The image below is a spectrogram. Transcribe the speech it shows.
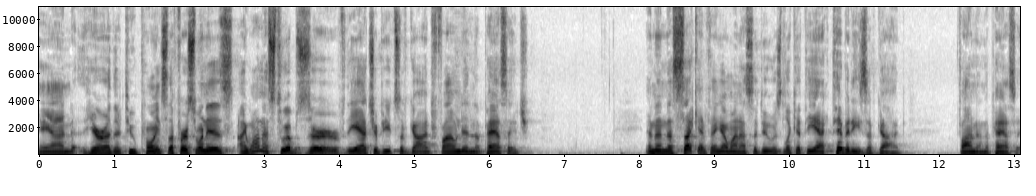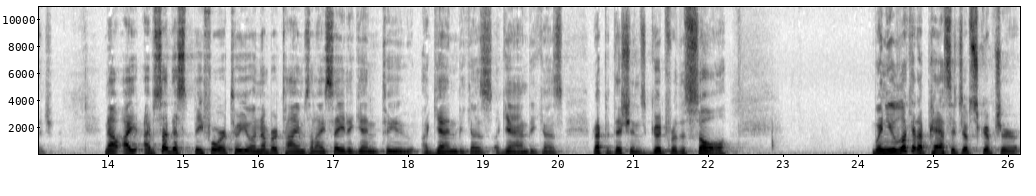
And here are the two points. The first one is I want us to observe the attributes of God found in the passage. And then the second thing I want us to do is look at the activities of God found in the passage. Now, I, have said this before to you a number of times, and I say it again to you again because, again, because repetition's good for the soul. When you look at a passage of Scripture,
